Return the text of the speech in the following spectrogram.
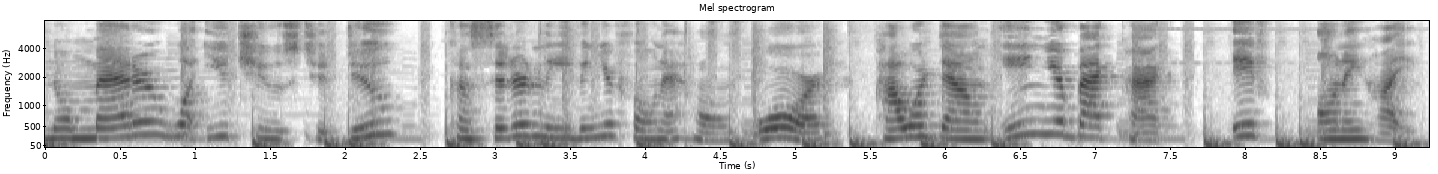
no matter what you choose to do, consider leaving your phone at home or power down in your backpack if on a hike.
